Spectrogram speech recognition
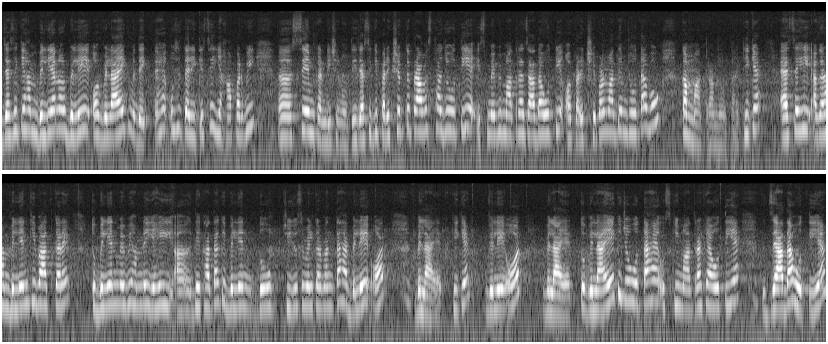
जैसे कि हम बिलियन और बिले और विलायक में देखते हैं उसी तरीके से यहाँ पर भी आ, सेम कंडीशन होती है। जैसे कि परिक्षिप्त प्रावस्था जो होती है इसमें भी मात्रा ज़्यादा होती है और परिक्षेपण माध्यम जो होता है वो कम मात्रा में होता है ठीक है? ऐसे ही अगर हम बिलियन की बात करें तो बिलियन में भी हमने यही आ, देखा था कि बिलियन दो चीज़ों से मिलकर बनता है बिले और विलायक ठीक है? विले और विलायक। तो विलायक जो होता है उसकी मात्रा क्या होती है? ज़्यादा होती है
